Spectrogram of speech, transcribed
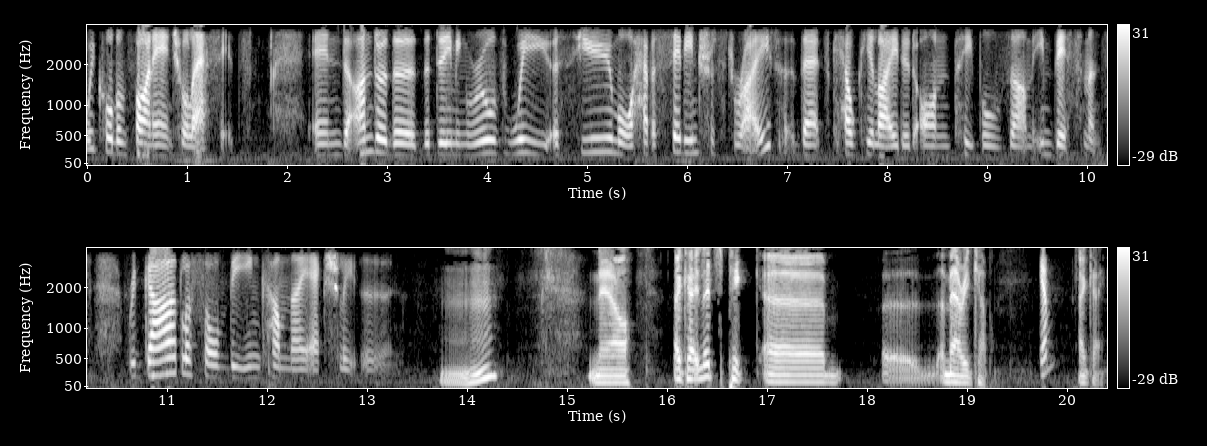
we call them financial assets. And under the, the deeming rules, we assume or have a set interest rate that's calculated on people's um, investments, regardless of the income they actually earn. hmm Now, okay, let's pick uh, uh, a married couple. Okay.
